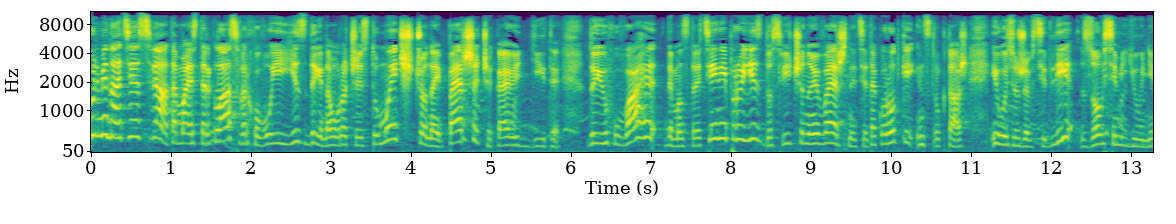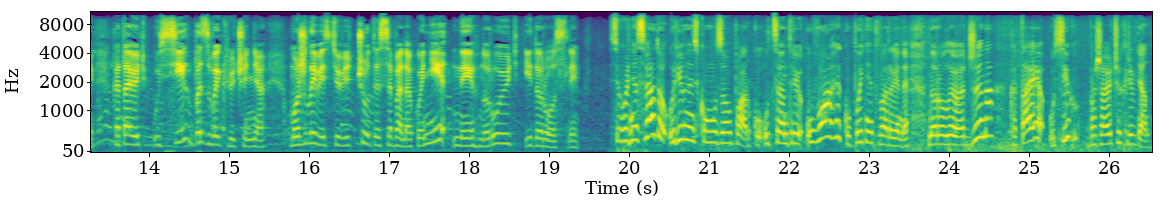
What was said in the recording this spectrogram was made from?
Кульмінація свята, майстер-клас верхової їзди на урочисту мить, що найперше чекають діти. До їх уваги демонстраційний проїзд досвідченої вершниці та короткий інструктаж. І ось уже в сідлі зовсім юні. Катають усіх без виключення. Можливістю відчути себе на коні не ігнорують і дорослі. Сьогодні свято у Рівненському зоопарку. У центрі уваги копитні тварини. Норовлива джина катає усіх бажаючих рівнян.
